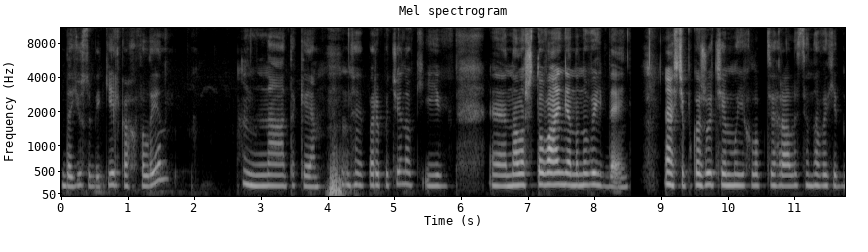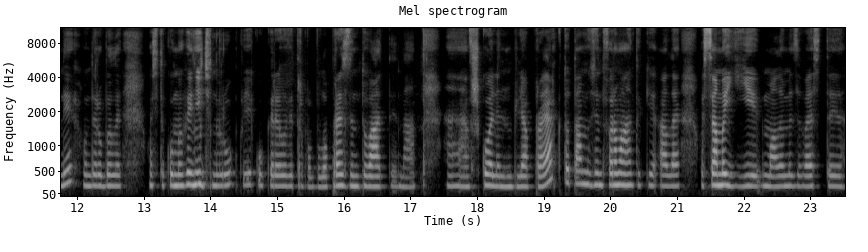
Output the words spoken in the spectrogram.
даю собі кілька хвилин на таке перепочинок і налаштування на новий день. А ще покажу, чим мої хлопці гралися на вихідних. Вони робили ось таку механічну руку, яку Кирилові треба було презентувати на, е, в школі для проєкту з інформатики, але ось саме її мали ми завести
